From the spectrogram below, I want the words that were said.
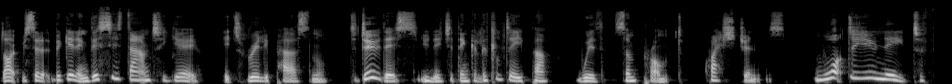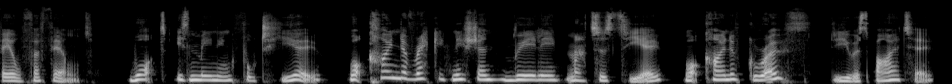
Like we said at the beginning, this is down to you. It's really personal. To do this, you need to think a little deeper with some prompt questions. What do you need to feel fulfilled? What is meaningful to you? What kind of recognition really matters to you? What kind of growth do you aspire to?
